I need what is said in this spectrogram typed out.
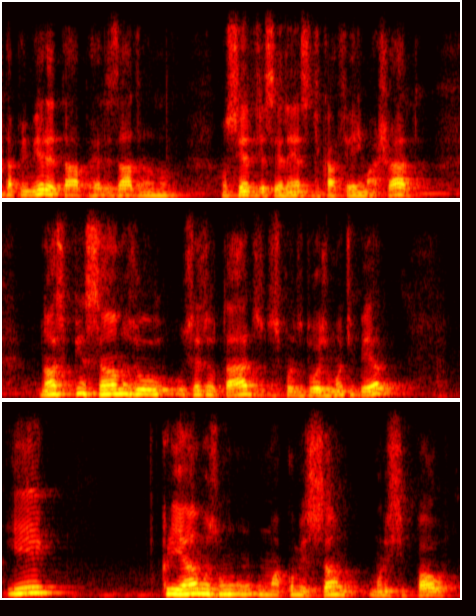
da primeira etapa realizada no, no, Centro de Excelência de Café em Machado, nós pensamos o, os resultados dos produtores de Montebello e criamos um, uma comissão municipal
